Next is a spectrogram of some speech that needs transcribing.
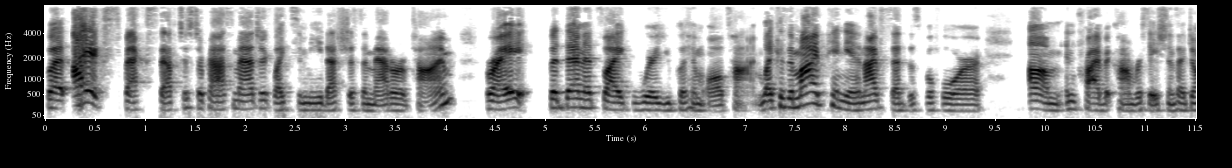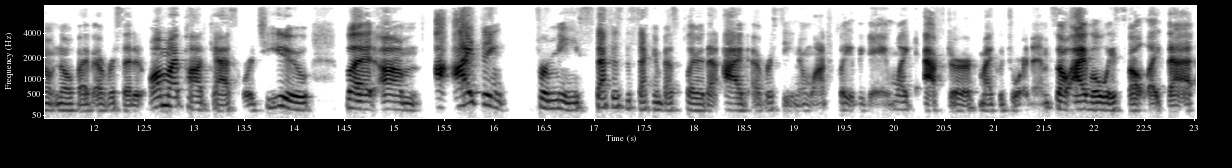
But I expect Steph to surpass Magic. Like to me, that's just a matter of time, right? But then it's like where you put him all time. Like, because in my opinion, I've said this before um in private conversations, I don't know if I've ever said it on my podcast or to you, but um I, I think for me, Steph is the second best player that I've ever seen and watched play the game, like after Michael Jordan. So I've always felt like that.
